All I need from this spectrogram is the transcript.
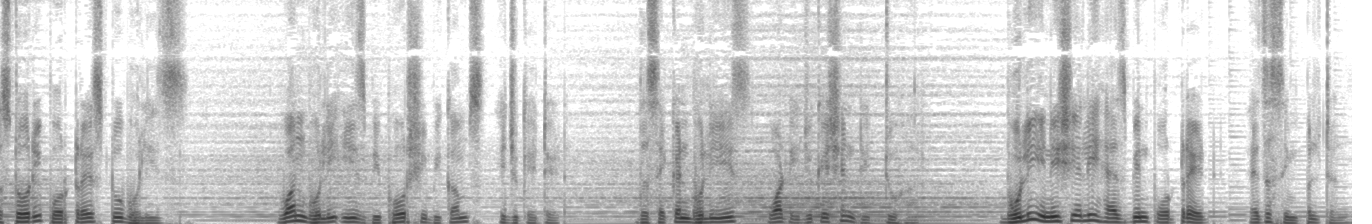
The story portrays two Bholis. One Bholi is before she becomes educated. The second Bholi is what education did to her. Bholi initially has been portrayed as a simpleton.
